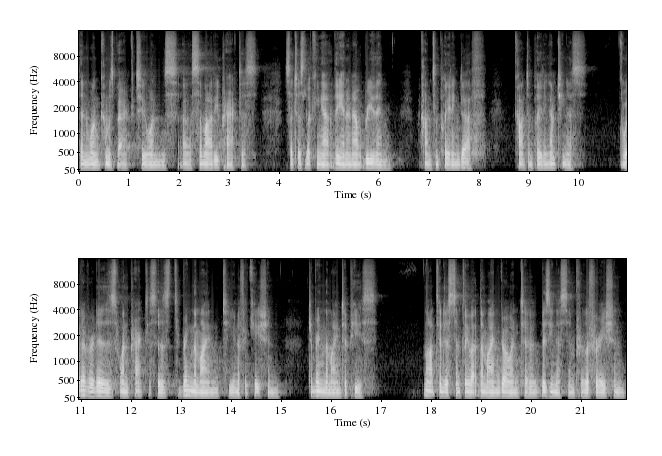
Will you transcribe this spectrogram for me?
then one comes back to one's uh, samadhi practice, such as looking at the in and out breathing, contemplating death, contemplating emptiness. Whatever it is, one practices to bring the mind to unification, to bring the mind to peace not to just simply let the mind go into busyness and proliferation.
